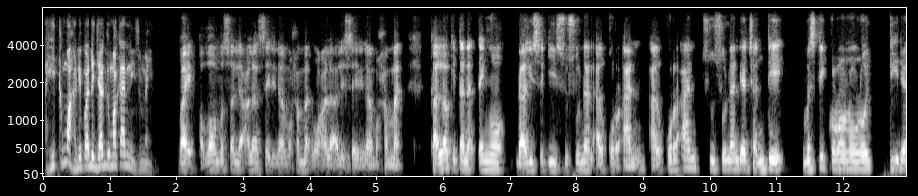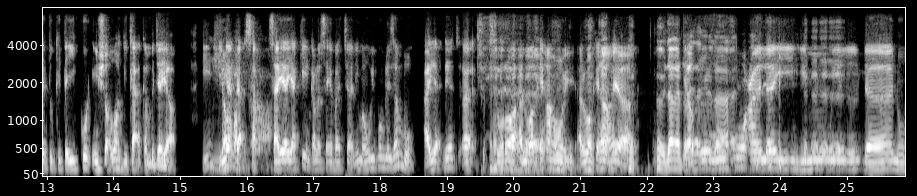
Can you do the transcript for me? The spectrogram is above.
hikmah daripada jaga makan ni sebenarnya. Baik, Allahumma salli ala Sayyidina Muhammad wa ala ali Sayyidina Muhammad. Kalau kita nak tengok dari segi susunan Al-Quran, Al-Quran susunan dia cantik. Mesti kronologi dia tu kita ikut, insyaAllah kita akan berjaya. Ingat tak? Saya yakin kalau saya baca ni, Mawi pun boleh sambung. Ayat dia uh, surah Al-Waqi'ah, Al-Waqi'ah, ya. Jangan terasa saya lah. alaihim wildanum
